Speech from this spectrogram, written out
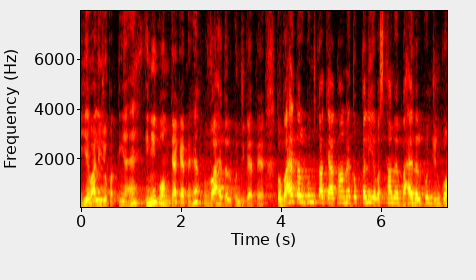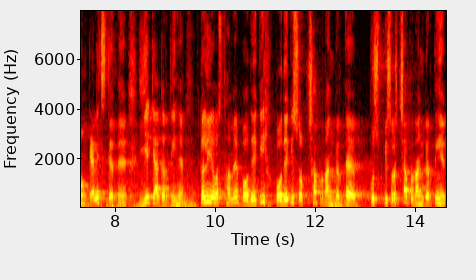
ये वाली जो पत्तियाँ हैं, इन्हीं को हम क्या कहते हैं? वाह दलपुंज कहते हैं। तो वाह दलपुंज का क्या काम है? तो कली अवस्था में बाह्य दलपुंज, जिनको हम कैलिक्स कहते हैं, ये क्या करती हैं? कली अवस्था में पौधे की पौधे की सुरक्षा प्रदान करते हैं पुष्प की सुरक्षा प्रदान करती हैं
